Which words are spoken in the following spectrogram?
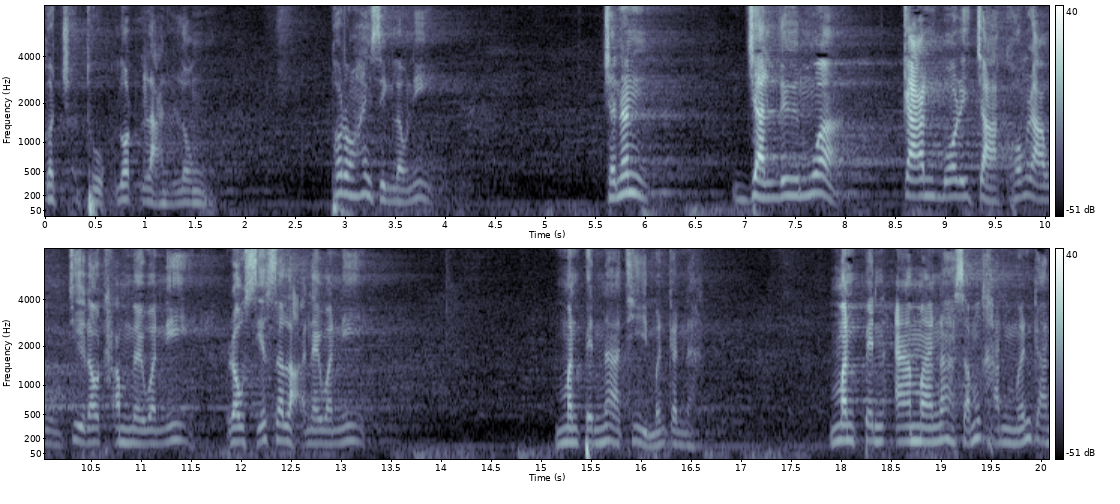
ก็จะถูกลดหลั่นลง เพราะเราให้สิ่งเหล่านี้ ฉะนั้นอย่าลืมว่าการบริจาคของเราที่เราทำในวันนี้ เราเสียสละในวันนี้ มันเป็นหน้าที่เหมือนกันนะ มันเป็นอามานะสำคัญเหมือนกัน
